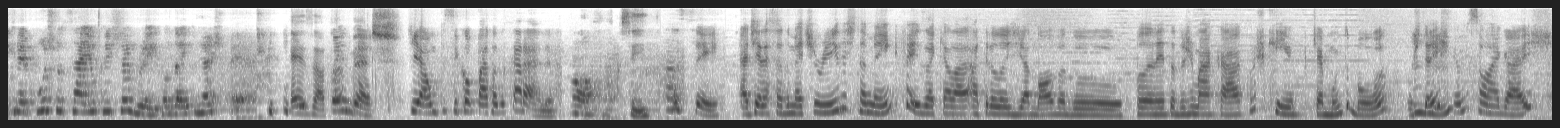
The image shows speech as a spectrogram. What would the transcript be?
Crepúsculo saiu o Christian Grey, quando aí tu já espera. Exatamente. Que é um psicopata do caralho. Nossa. Sim. Não sei. A direção do Matt Reeves também, que fez aquela a trilogia nova do Planeta dos Macacos, que, que é muito boa. Os Uhum. três filmes são legais.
